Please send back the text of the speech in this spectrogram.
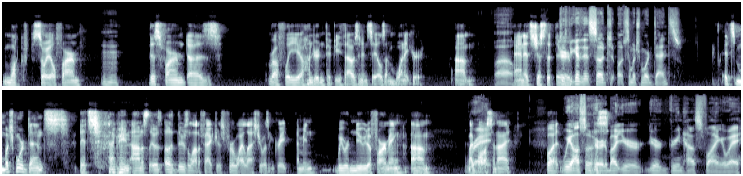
muck soil farm. This farm does roughly 150,000 in sales on one acre. Um, Wow. and it's just that they're Just because it's so so much more dense. it's much more dense. It's, I mean, honestly, it was, uh, there's a lot of factors for why last year wasn't great. I mean, we were new to farming, um, my Right. boss and I, but We also This- heard about your your greenhouse flying away.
